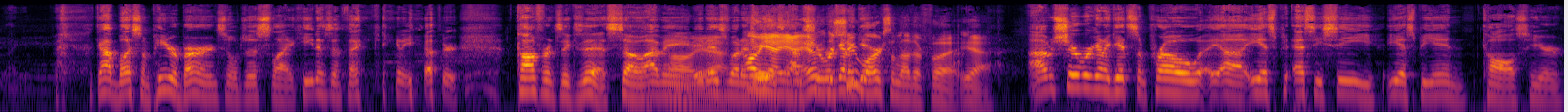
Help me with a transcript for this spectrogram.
God bless him. Peter Burns will just like he doesn't think any other conference exists. So I mean, Oh, it is what it is. oh yeah, yeah. I'm sure It- we're going shoe to get. works on the other foot. Yeah. I'm sure we're going to get some pro uh, ESP, SEC, ESPN calls here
